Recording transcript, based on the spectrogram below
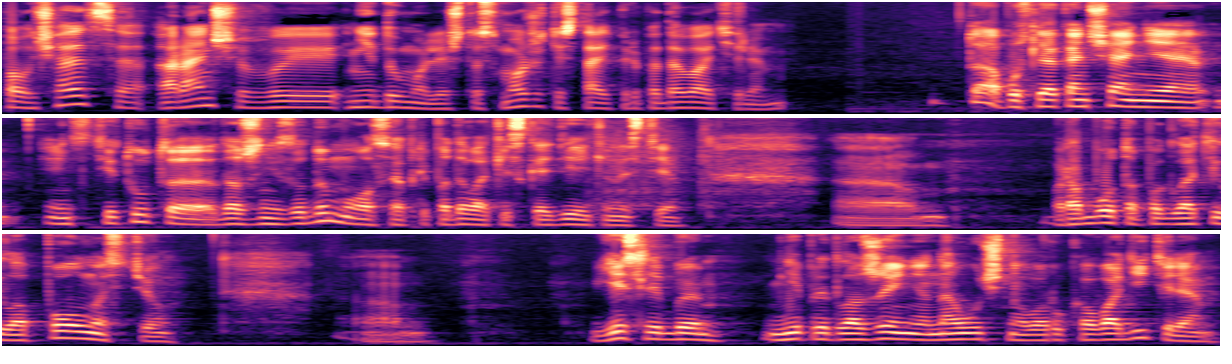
Получается, раньше вы не думали, что сможете стать преподавателем? Да, после окончания института даже не задумывался о преподавательской деятельности. Эм, работа поглотила полностью. Эм, если бы не предложение научного руководителя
